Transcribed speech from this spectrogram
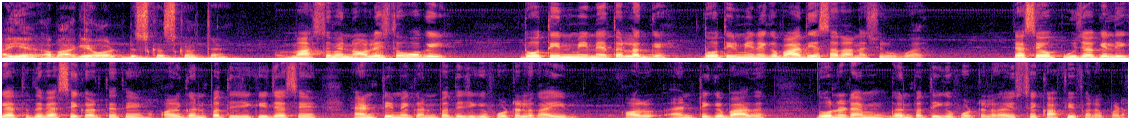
आइए, अब आगे और डिस्कस करते हैं। वास्तु में नॉलेज तो हो गई। दो तीन महीने तो लग गए। दो तीन महीने के बाद ही असर आना शुरू हुआ है। जैसे वो पूजा के लिए कहते थे, वैसे करते थे। और गणपति जी की जैसे एंट्री में गणपति जी की फ़ोटो लगाई और एंट्री के बाद दोनों टाइम गणपति की फ़ोटो लगाई, उससे काफ़ी फ़र्क पड़ा।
